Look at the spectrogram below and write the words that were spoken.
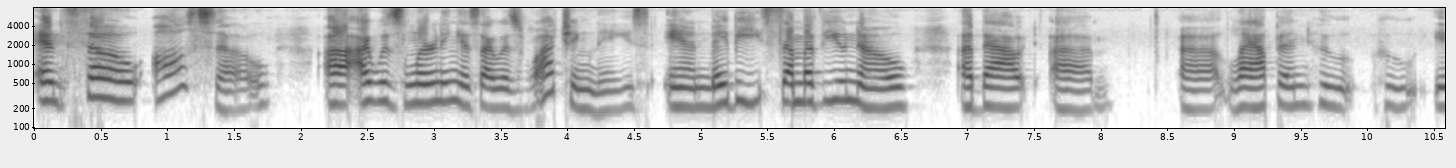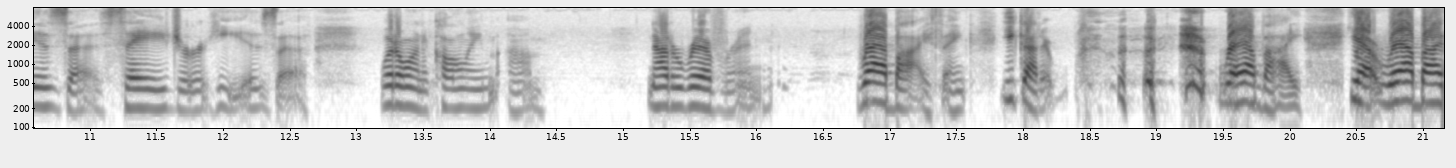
And so, also, uh, I was learning as I was watching these, and maybe some of you know about um, uh, Lapin, who, who is a sage, or he is a, what do I want to call him? Um, not a reverend, rabbi, I think. You got it. rabbi. Yeah, Rabbi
